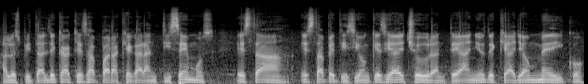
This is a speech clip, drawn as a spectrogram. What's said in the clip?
al hospital de Caquesa para que garanticemos esta, esta petición que se ha hecho durante años de que haya un médico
